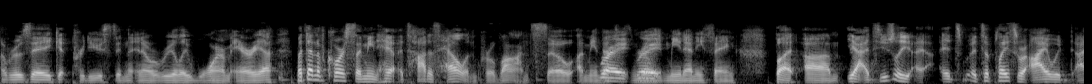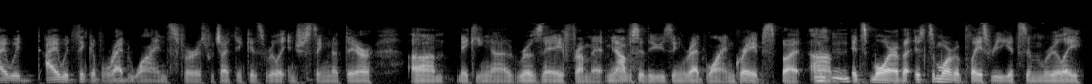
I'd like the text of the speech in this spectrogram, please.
a rosé get produced in, in a really warm area. But then, of course, I mean, it's hot as hell in Provence, so I mean that Right, doesn't really mean anything. But um, yeah, it's usually it's it's a place where I would I would I would think of red wines first, which I think is really interesting that they're um, making a rosé from it. I mean, obviously they're using red wine grapes, but um, it's more of a it's more of a place where you get some really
